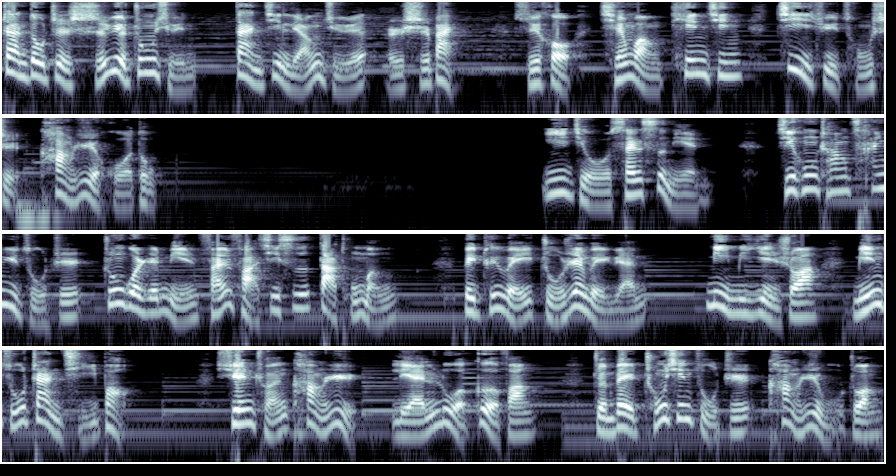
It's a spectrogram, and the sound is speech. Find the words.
战斗至十月中旬，弹尽粮绝而失败。随后前往天津，继续从事抗日活动。一九三四年，吉鸿昌参与组织中国人民反法西斯大同盟，被推为主任委员，秘密印刷《民族战旗报》，宣传抗日，联络各方，准备重新组织抗日武装。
